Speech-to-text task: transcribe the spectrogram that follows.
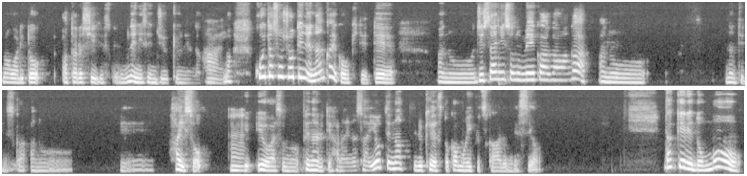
まあ、割と新しいですけどね2019年だから、はい。まあ、こういった訴訟ってね何回か起きてて、あのー実際にそのメーカー側が、あのーなんていうんですか、あのーえー敗訴うんい要はそのペナルティ払いなさいよってなってるケースとかもいくつかあるんですよ。だけれども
